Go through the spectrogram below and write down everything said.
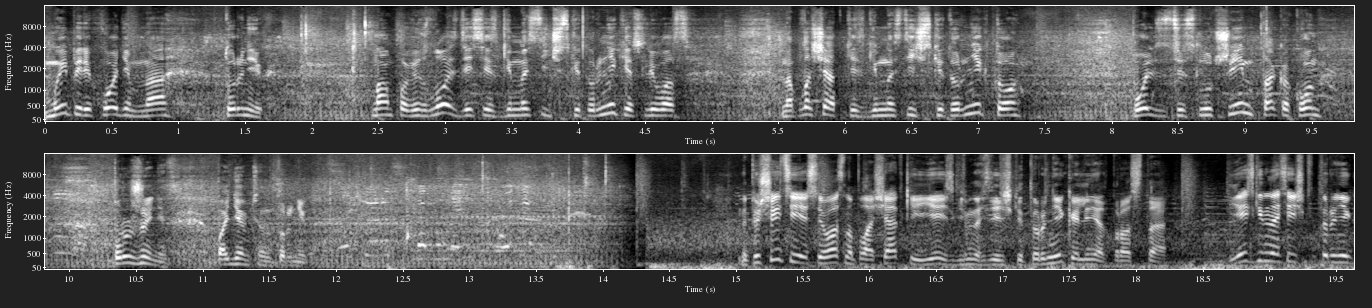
мы переходим на турник. Нам повезло, здесь есть гимнастический турник. Если у вас на площадке есть гимнастический турник, то пользуйтесь лучше им, так как он пружинит. Пойдемте на турник. Напишите, если у вас на площадке есть гимнастический турник или нет. Просто есть гимнастический турник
